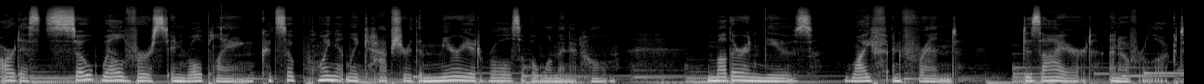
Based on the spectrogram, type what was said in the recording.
artist so well versed in role playing could so poignantly capture the myriad roles of a woman at home mother and muse, wife and friend, desired and overlooked.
